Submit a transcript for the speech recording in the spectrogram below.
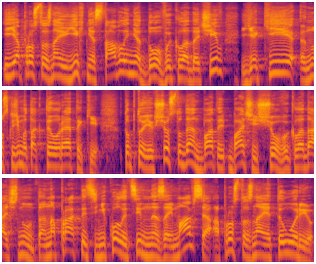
і я просто знаю їхнє ставлення до викладачів, які, ну скажімо так, теоретики. Тобто, якщо студент бачить, що викладач ну та на практиці ніколи цим не займався, а просто знає теорію,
